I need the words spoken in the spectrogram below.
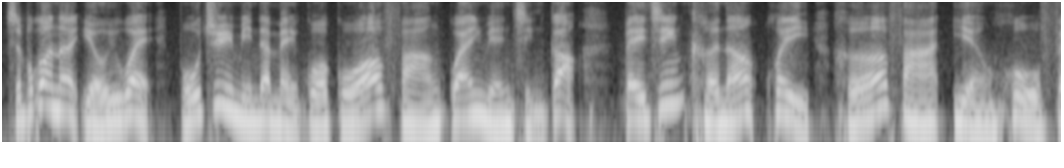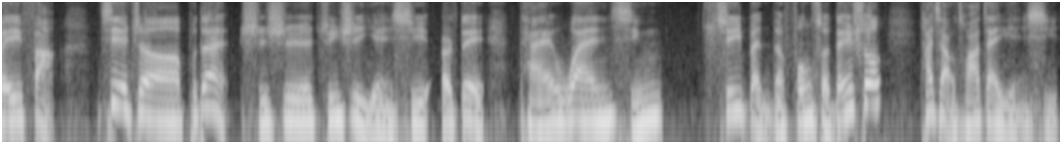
只不过呢，有一位不具名的美国国防官员警告，北京可能会以合法掩护非法，借着不断实施军事演习而对台湾行基本的封锁。等于说，他讲他在演习，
